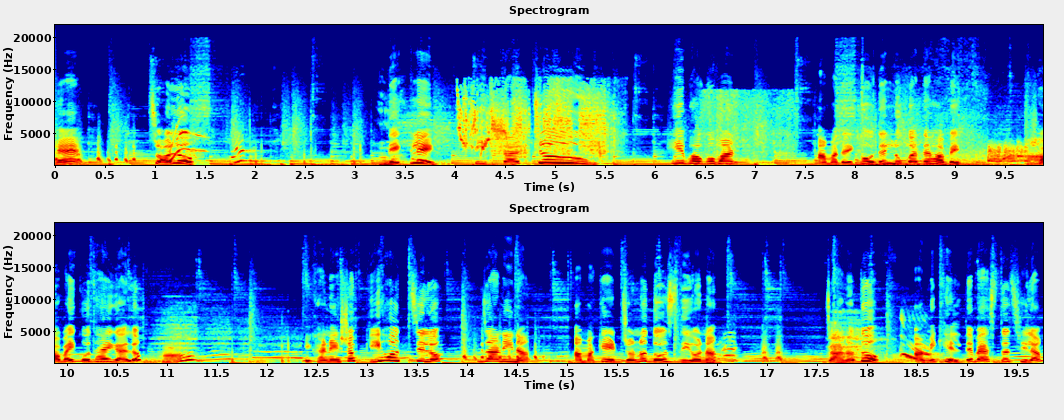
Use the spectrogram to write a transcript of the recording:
হ্যাঁ চলো। দেখলে? পিকাচু। হে ভগবান, আমাদেরকে ওদের লুকাতে হবে। সবাই কোথায় গেল? এখানে এসব কি হচ্ছিল? জানি না। আমাকে এর জন্য দোষ দিও না। জানো তো, আমি খেলতে ব্যস্ত ছিলাম।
